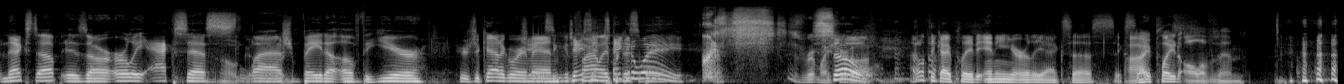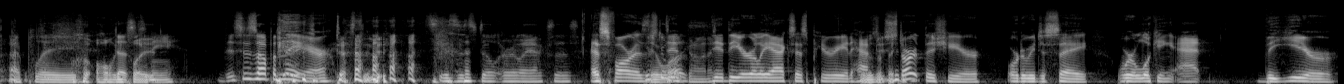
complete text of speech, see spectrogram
next up is our early access Oh, good slash lord. beta of the year. Here's your category, Jason man. can Jason, finally take it away. Just rip So, I don't think I played any early access. Except I played all of them. I played All he Destiny. this is up in the air Destiny. Is it still early access? as far as We're did, working did the early access period have to start this year, or do we just say we're looking at the year?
